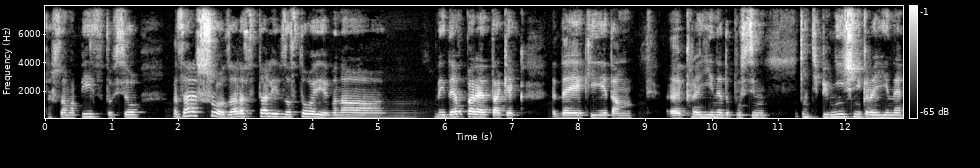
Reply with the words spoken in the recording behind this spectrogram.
Та ж сама піца, то все. А зараз що? Зараз Італія в застої, вона не йде вперед, так як деякі там е, країни, допустимо, ті північні країни,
